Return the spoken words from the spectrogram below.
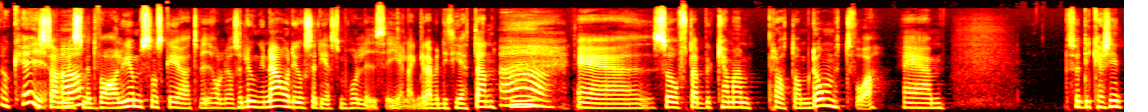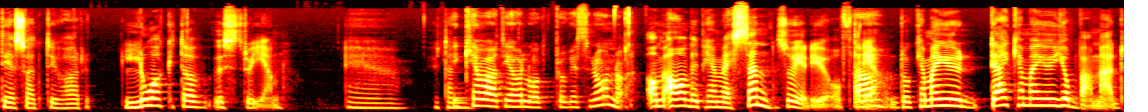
Okej. Som, ja. som ett valium som ska göra att vi håller oss lugna och det är också det som håller i sig hela graviditeten. Ah. Eh, så ofta kan man prata om de två. Eh, så det kanske inte är så att du har lågt av östrogen. Utan Det kan vara att jag har lågt progesteron då. om, ja, vid PMSen så är det ju ofta Ja. det. Då kan man ju, där kan man ju jobba med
